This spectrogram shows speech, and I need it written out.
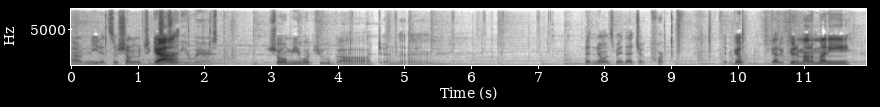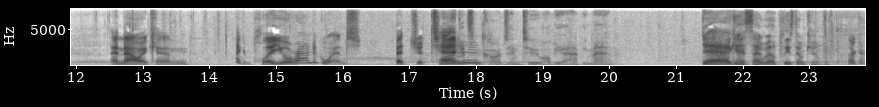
I don't need it, so show me what you got. Show got. me your wares. Show me what you got, and then... Bet no one's made that joke before. There we go. Got a good amount of money. And now I can... I can play you around a Gwent. Bet you ten. I get some cards in too, I'll be a happy man. Yeah, I guess I will. Please don't kill me. Okay.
